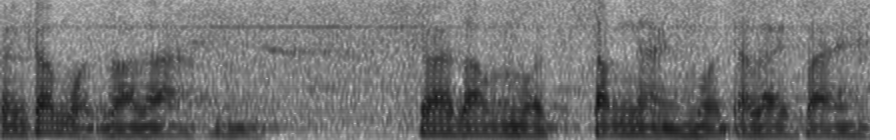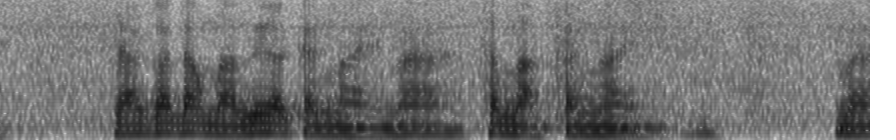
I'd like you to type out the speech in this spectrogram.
มันก็หมดวาระก็ต้องหมดตำแหน่งหมดอะไรไป แล้วก็ต้องมาเลือกกันใหม่มาสมัครกันใหม่ มา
